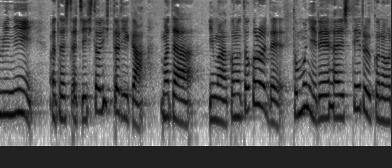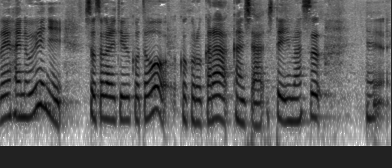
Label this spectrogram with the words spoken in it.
みに私たち一人一人がまた今このところで共に礼拝しているこの礼拝の上に注がれていることを心から感謝しています、えー、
